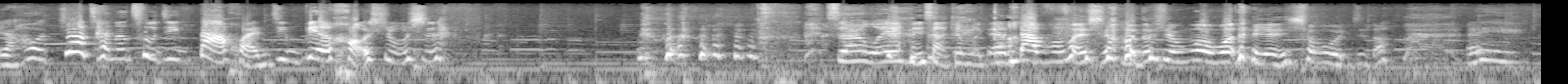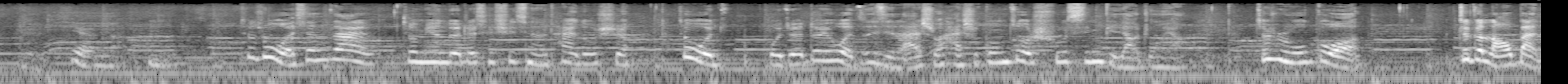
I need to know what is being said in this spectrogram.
然后这样才能促进大环境变好，是不是？虽然我也很想这么干，大部分时候都是默默的忍受，我知道。哎，天哪！就是我现在就面对这些事情的态度是，就我我觉得对于我自己来说，还是工作舒心比较重要。就是如果这个老板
